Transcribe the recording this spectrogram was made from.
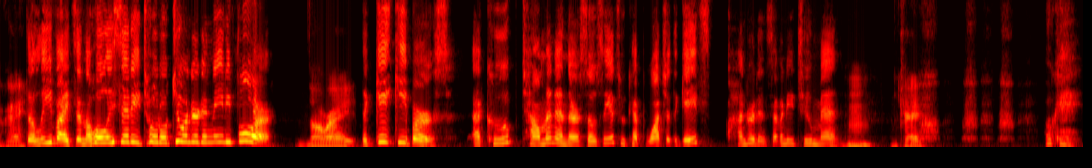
Okay. The Levites in the holy city total 284. All right. The gatekeepers, Akub, Talman, and their associates who kept watch at the gates, 172 men. Hmm. Okay. Okay.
